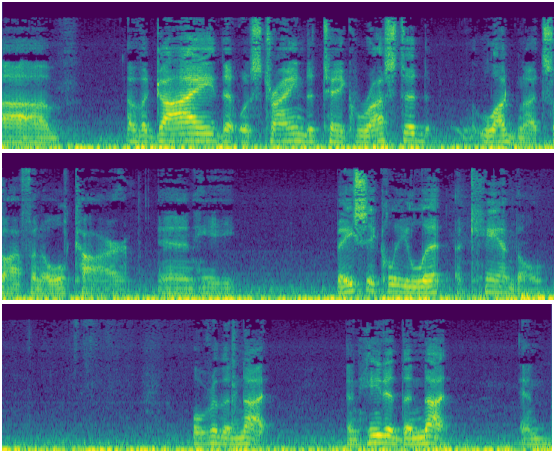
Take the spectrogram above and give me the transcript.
um, of a guy that was trying to take rusted lug nuts off an old car, and he basically lit a candle over the nut and heated the nut and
